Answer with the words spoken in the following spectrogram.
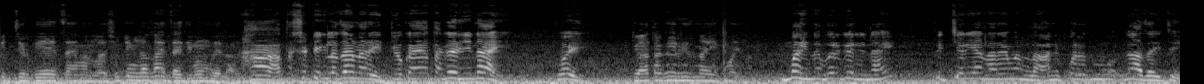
पिक्चर बी यायचा आहे म्हणला. शूटिंगला जायचं आहे ती मुंबईला. हा आता शूटिंगला जाणार आहे. तो काय आता घरी नाही. होय. तो आता घरीच नाही महिनाभर घरी नाही. पिक्चर येणार आहे म्हणला आणि परत मग गाजायचंय.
